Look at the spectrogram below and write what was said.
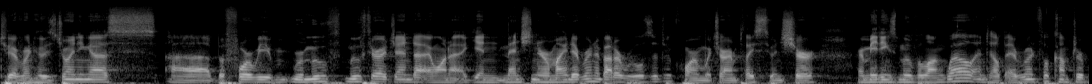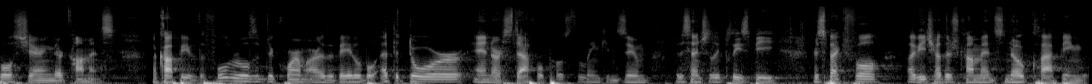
to everyone who is joining us. Uh, before we remove move through our agenda, I want to again mention and remind everyone about our rules of decorum, which are in place to ensure our meetings move along well and to help everyone feel comfortable sharing their comments. A copy of the full rules of decorum are available at the door, and our staff will post the link in Zoom. But essentially, please be respectful of each other's comments, no clapping,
